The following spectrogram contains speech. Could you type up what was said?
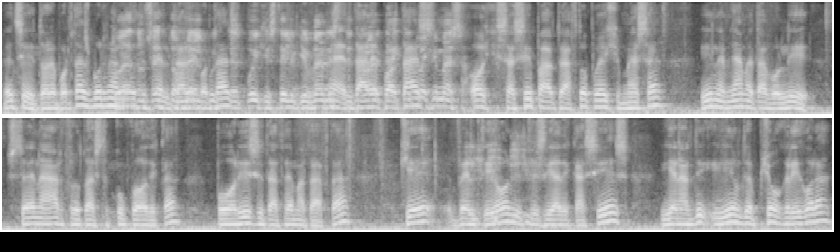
Έτσι, το ρεπορτάζ μπορεί να Το λέει ό,τι έθνος θέλει. έχει το Τα mail που, ρεπορτάζ- έχετε- που είχε στείλει η κυβέρνηση ναι, στην τα Τρόικα και ρεπορτάζ. το έχει μέσα. Όχι, σας είπα ότι αυτό που έχει μέσα είναι μια μεταβολή σε ένα άρθρο του αστικού κώδικα που ορίζει τα θέματα αυτά και βελτιώνει τις διαδικασίες για να δι- γίνονται πιο γρήγορα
